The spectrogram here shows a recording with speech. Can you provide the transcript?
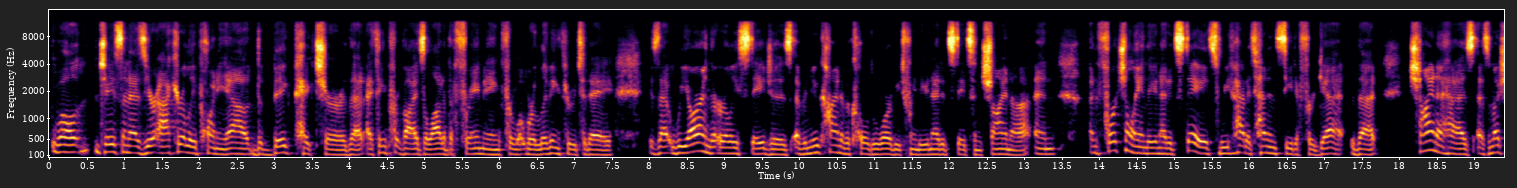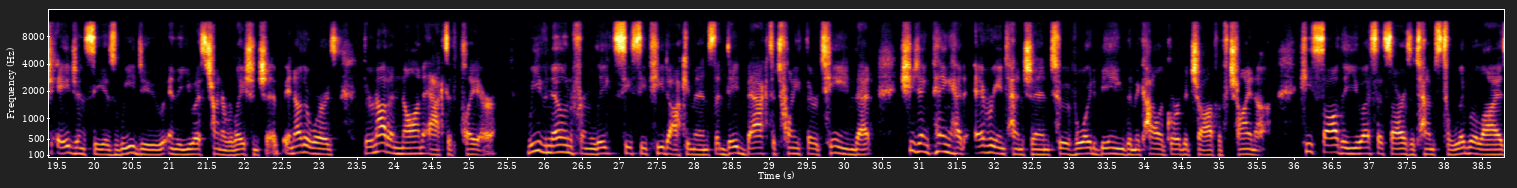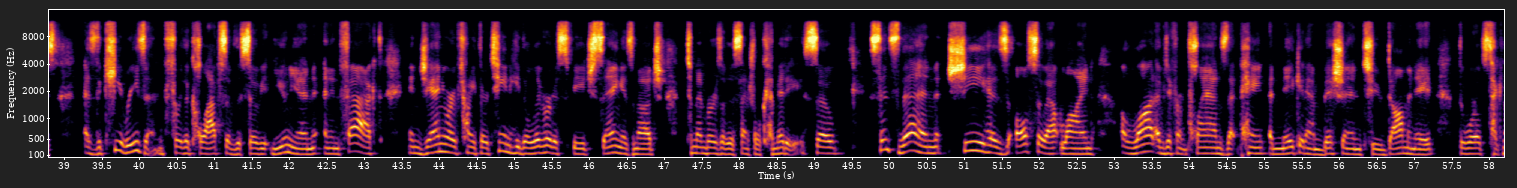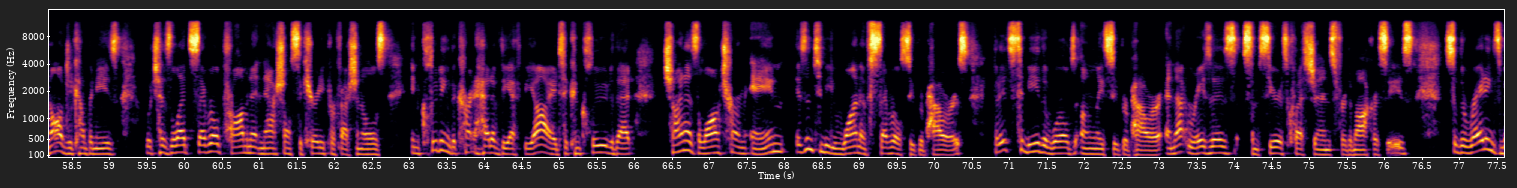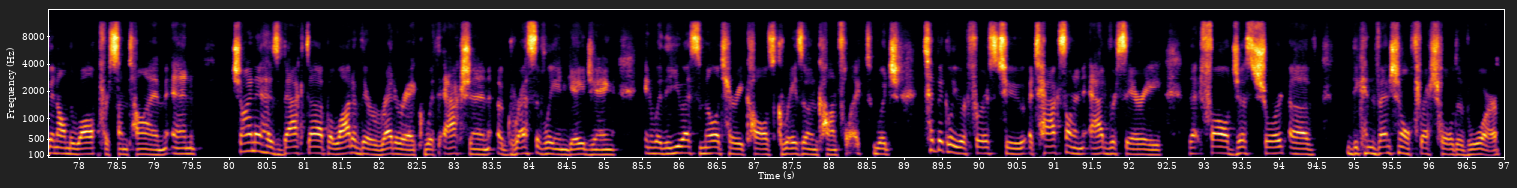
Well, Jason, as you're accurately pointing out, the big picture that I think provides a lot of the framing for what we're living through today is that we are in the early stages of a new kind of a Cold War between the United States and China. And unfortunately, in the United States, we've had a tendency to forget that China has as much agency as we do in the US China relationship. In other words, they're not a non active player we've known from leaked CCP documents that date back to 2013 that Xi Jinping had every intention to avoid being the Mikhail Gorbachev of China. He saw the USSR's attempts to liberalize as the key reason for the collapse of the Soviet Union. And in fact, in January of 2013, he delivered a speech saying as much to members of the Central Committee. So since then, Xi has also outlined a lot of different plans that paint a naked ambition to dominate the world's technology companies, which has led several prominent national security professionals, including the current head of the FBI, to conclude that China's long term aim isn't to be one of several superpowers, but it's to be the world's only superpower. And that raises some serious questions for democracies. So the writing's been on the wall for some time. And China has backed up a lot of their rhetoric with action, aggressively engaging in what the US military calls gray zone conflict, which typically refers to attacks on an adversary that fall just short of the conventional threshold of war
